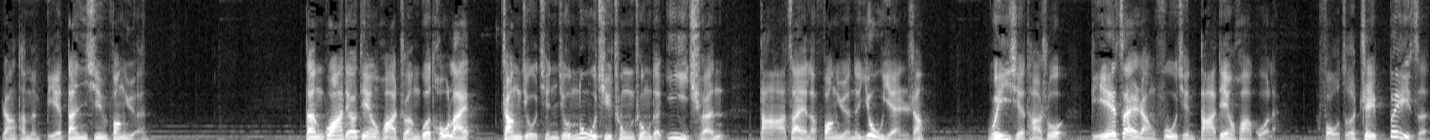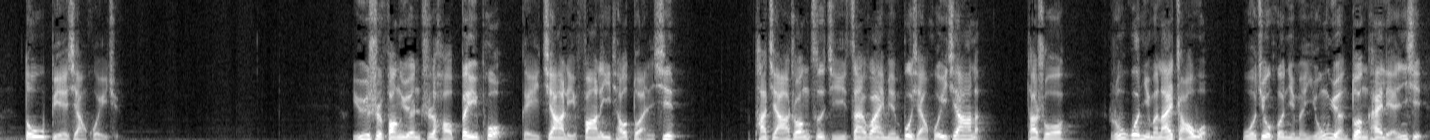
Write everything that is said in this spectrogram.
让他们别担心方圆。但挂掉电话，转过头来，张九琴就怒气冲冲的一拳打在了方圆的右眼上，威胁他说：“别再让父亲打电话过来，否则这辈子都别想回去。”于是方圆只好被迫给家里发了一条短信，他假装自己在外面不想回家了。他说：“如果你们来找我，我就和你们永远断开联系，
